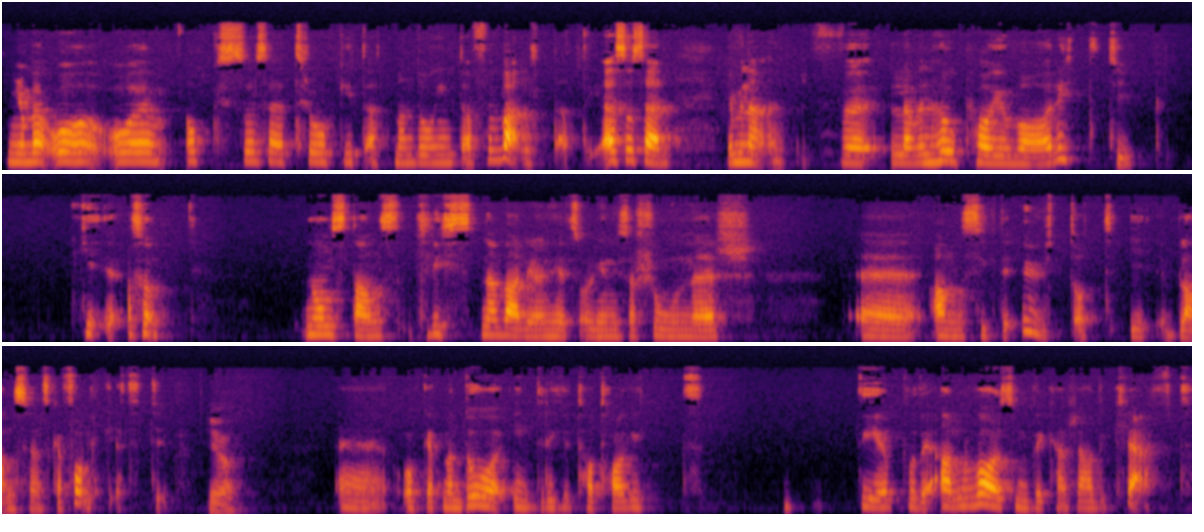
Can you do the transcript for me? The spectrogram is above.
Ja, men och, och också så här tråkigt att man då inte har förvaltat det. Alltså så här, jag menar, för Love and Hope har ju varit typ alltså, någonstans kristna välgörenhetsorganisationers eh, ansikte utåt i, bland svenska folket. Typ. Ja. Eh, och att man då inte riktigt har tagit det på det allvar som det kanske hade krävt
